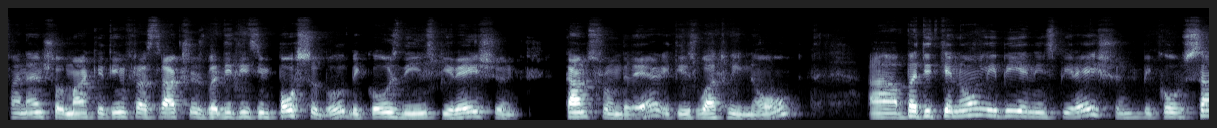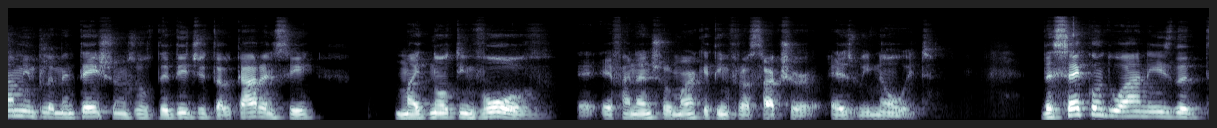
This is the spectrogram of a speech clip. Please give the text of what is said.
financial market infrastructures, but it is impossible because the inspiration comes from there. It is what we know. Uh, but it can only be an inspiration because some implementations of the digital currency might not involve a, financial market infrastructure as we know it. The second one is that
